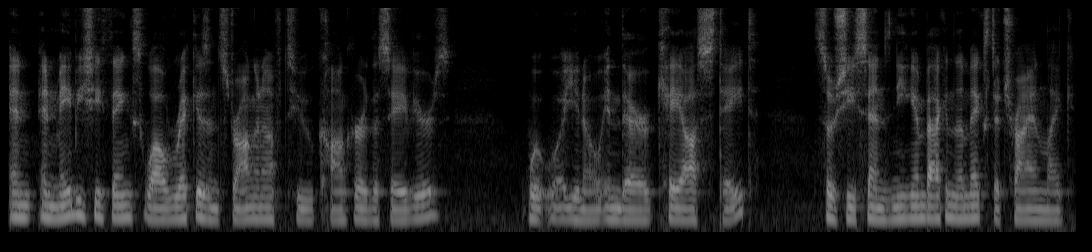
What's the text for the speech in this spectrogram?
and and maybe she thinks, well, Rick isn't strong enough to conquer the saviors, w- w- you know, in their chaos state, so she sends Negan back into the mix to try and like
